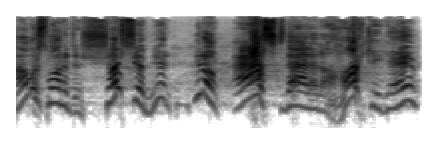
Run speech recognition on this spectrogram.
I almost wanted to shush him. You, you don't ask that at a hockey game.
